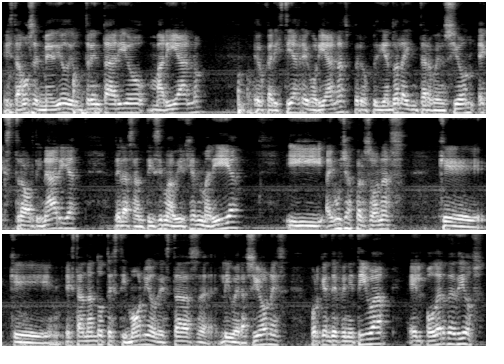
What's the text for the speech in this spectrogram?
Estamos en medio de un trentario mariano, Eucaristías gregorianas, pero pidiendo la intervención extraordinaria de la Santísima Virgen María. Y hay muchas personas que, que están dando testimonio de estas eh, liberaciones, porque en definitiva el poder de Dios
